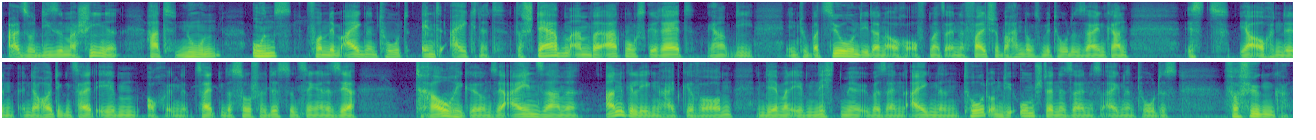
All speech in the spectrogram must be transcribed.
Also diese Maschine hat nun uns von dem eigenen Tod enteignet. Das Sterben am Beatmungsgerät, ja, die Intubation, die dann auch oftmals eine falsche Behandlungsmethode sein kann, ist ja auch in, den, in der heutigen Zeit eben, auch in Zeiten des Social Distancing, eine sehr traurige und sehr einsame Angelegenheit geworden, in der man eben nicht mehr über seinen eigenen Tod und die Umstände seines eigenen Todes verfügen kann.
